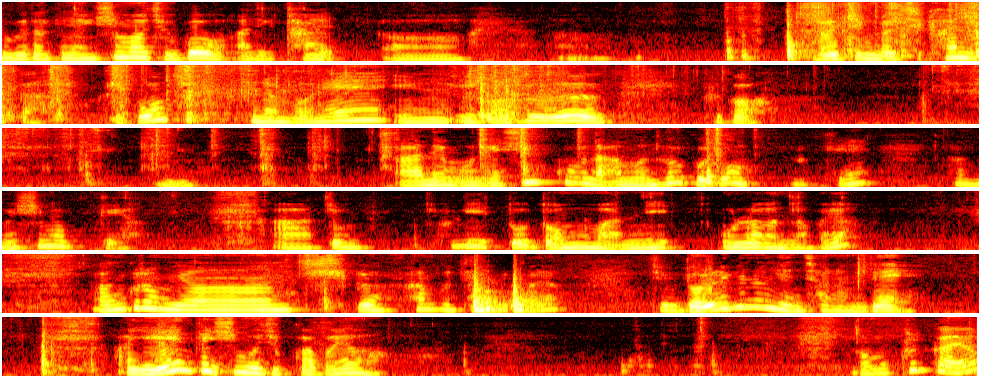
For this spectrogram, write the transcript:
여기다 그냥 심어주고 아직 다 어, 어, 널찍널찍하니까 그리고 지난번에 이거 흙 그거 음, 아네모네 심고 남은 흙으로 이렇게 한번 심어볼게요. 아, 좀 흙이 또 너무 많이 올라갔나봐요? 안 그러면 지금 한번 해볼까요? 지금 넓이는 괜찮은데 아, 얘한테 심어줄까봐요. 너무 클까요?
